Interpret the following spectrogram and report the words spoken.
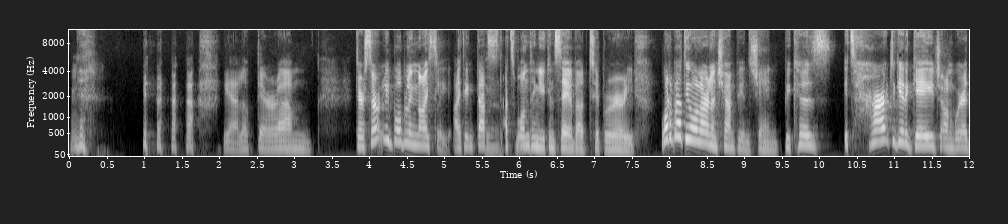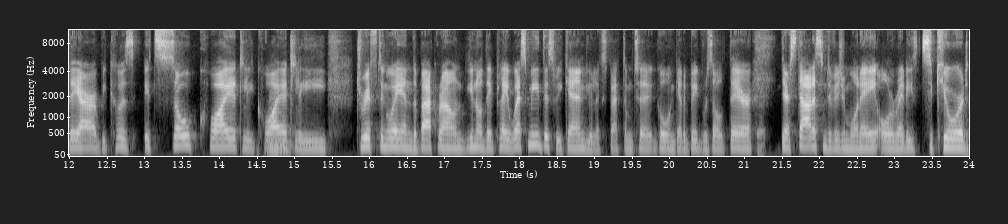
yeah, look, they're um they're certainly bubbling nicely. I think that's yeah. that's one thing you can say about Tipperary. What about the All Ireland champions, Shane? Because it's hard to get a gauge on where they are because it's so quietly, mm-hmm. quietly mm. drifting away in the background. You know, they play Westmeath this weekend. You'll expect them to go and get a big result there. Yep. Their status in Division 1A already secured.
